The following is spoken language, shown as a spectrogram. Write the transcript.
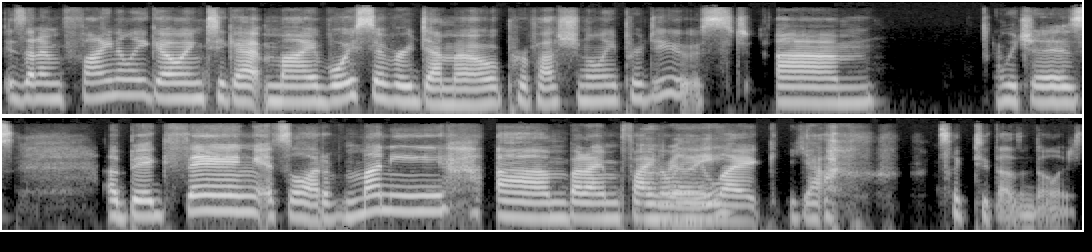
is that I'm finally going to get my voiceover demo professionally produced. Um, which is a big thing. It's a lot of money. Um, but I'm finally really? like, yeah, it's like $2,000.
